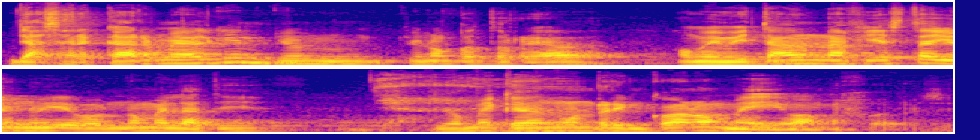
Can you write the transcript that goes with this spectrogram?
de acercarme a alguien, yo, no- yo no cotorreaba. O me invitaban a una fiesta y yo no iba, no me latía. Yo me quedé en un rincón o me iba mejor. así.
